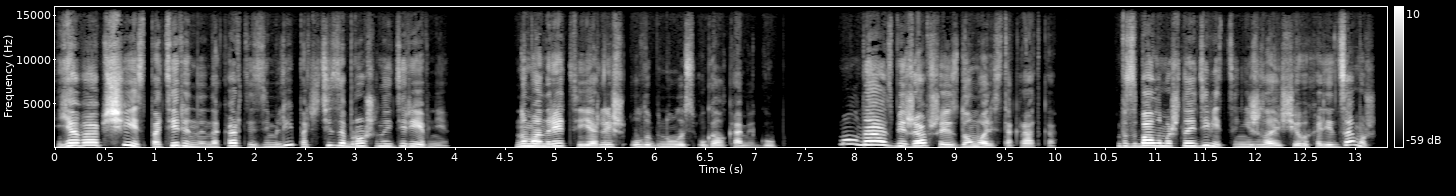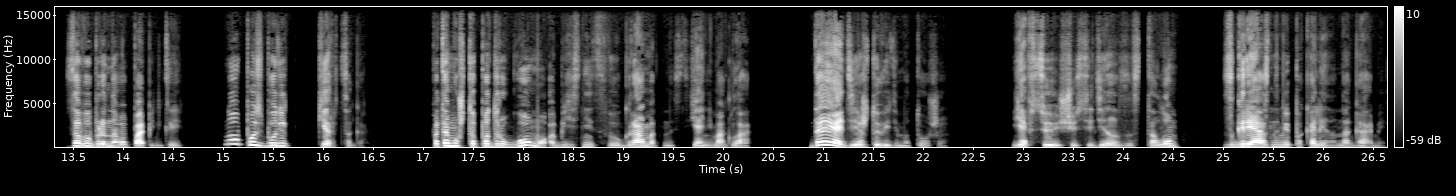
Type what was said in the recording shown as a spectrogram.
Я вообще из потерянной на карте земли почти заброшенной деревни. Но Манретти я лишь улыбнулась уголками губ. Да, сбежавшая из дома аристократка. Взбаломошная девица, не желающая выходить замуж за выбранного папенькой. Но пусть будет герцога. Потому что по-другому объяснить свою грамотность я не могла. Да и одежду, видимо, тоже. Я все еще сидела за столом с грязными по колено ногами.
